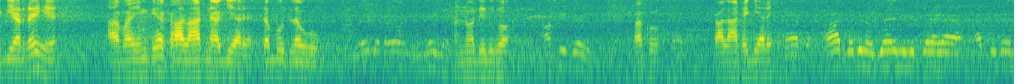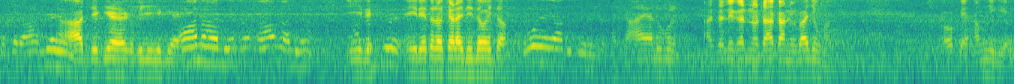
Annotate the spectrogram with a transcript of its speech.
અગિયાર થઈ છે. આ ભાઈ એમ કે કાલ આઠ ને અગિયારે સબૂત લઉં ન દીધું તો પાકું. કાલ આઠ અગિયારે આઠ બજે ને અગિયાર મિનિટ પર આયા. આપી દે મગર આ લે આ જગ્યાએ કે બીજી જગ્યાએ? આ ના લે આ ના લે. એ રે એ રેતડો ચડાવી દીધો હોય તો. ઓય આ બપોરે અચ્છા આ યાદ ઉપર આ જલીગઢનો ટાંકાની બાજુમાં. ઓકે સમજી ગયો.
